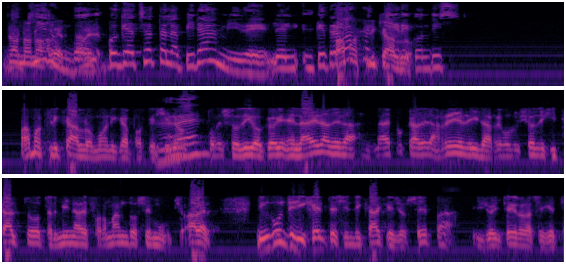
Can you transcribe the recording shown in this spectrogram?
No, no, no, quiere ver, un bono, porque achata la pirámide. El, el que trabaja quiere condiciones. Vamos a explicarlo, Mónica, porque si no, por eso digo que hoy en la era de la, la época de las redes y la revolución digital todo termina deformándose mucho. A ver, ningún dirigente sindical que yo sepa, y yo integro la CGT,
